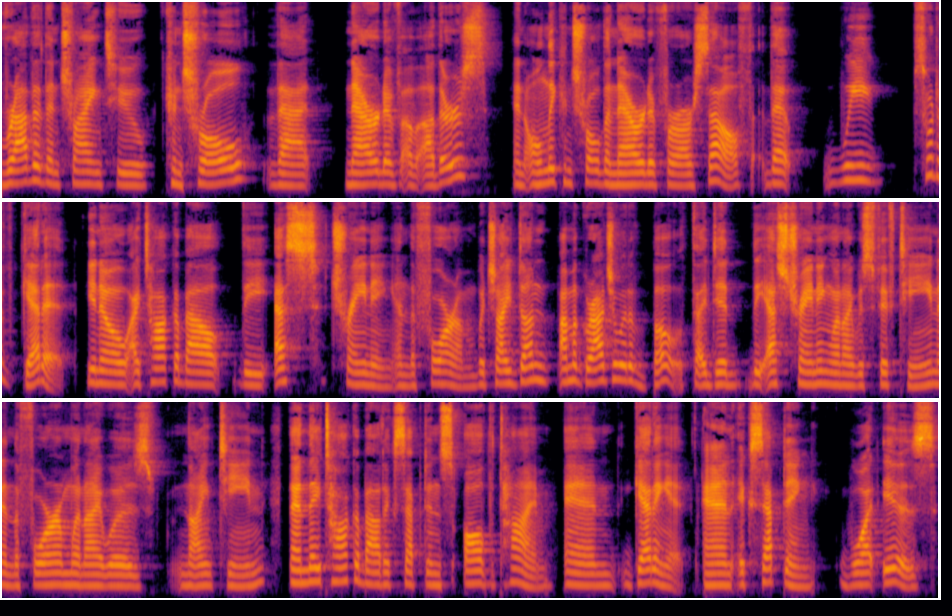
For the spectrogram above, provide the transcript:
rather than trying to control that narrative of others and only control the narrative for ourselves, that we sort of get it you know, I talk about the est training and the forum, which I done. I'm a graduate of both. I did the est training when I was 15 and the forum when I was 19. And they talk about acceptance all the time and getting it and accepting what is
